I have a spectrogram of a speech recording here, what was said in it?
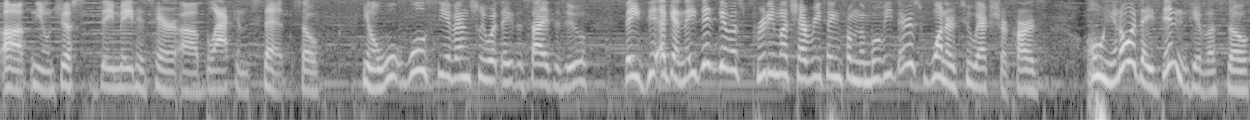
Uh, you know, just they made his hair uh, black instead. So, you know, we'll, we'll see eventually what they decide to do. They did, again, they did give us pretty much everything from the movie. There's one or two extra cards. Oh, you know what they didn't give us, though,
